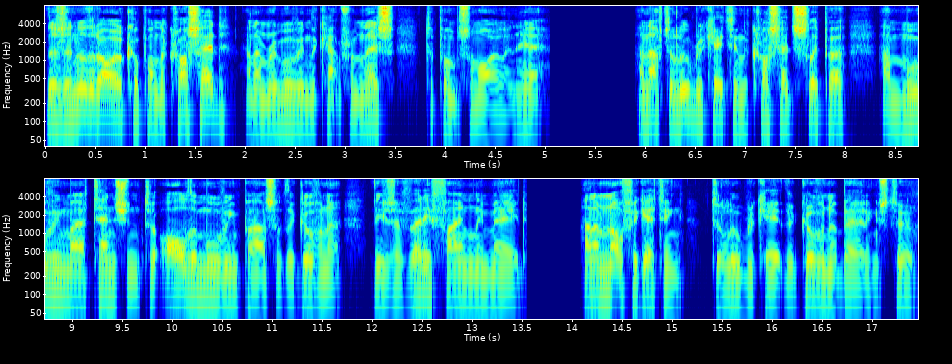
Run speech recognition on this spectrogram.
There's another oil cup on the crosshead, and I'm removing the cap from this to pump some oil in here. And after lubricating the crosshead slipper, I'm moving my attention to all the moving parts of the governor. These are very finely made. And I'm not forgetting to lubricate the governor bearings too.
